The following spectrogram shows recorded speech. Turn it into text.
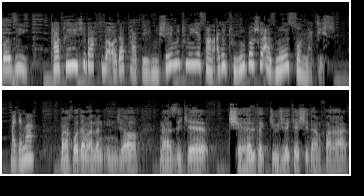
بازی تفریحی که وقتی به عادت تبدیل میشه می‌تونه یه صنعت تویور باشه از نوع سنتیش. مگه نه؟ من خودم الان اینجا نزدیک چهل تا جوجه کشیدم فقط.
